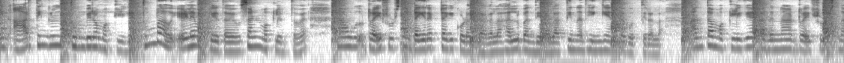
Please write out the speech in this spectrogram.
ಇನ್ನು ಆರು ತಿಂಗಳು ತುಂಬಿರೋ ಮಕ್ಕಳಿಗೆ ತುಂಬ ಎಳೆ ಮಕ್ಕಳಿರ್ತವೆ ಸಣ್ಣ ಮಕ್ಕಳಿರ್ತವೆ ನಾವು ಡ್ರೈ ಫ್ರೂಟ್ಸ್ನ ಡೈರೆಕ್ಟಾಗಿ ಕೊಡೋಕ್ಕಾಗಲ್ಲ, ಹಲ್ಲು ಬಂದಿರಲ್ಲ, ತಿನ್ನೋದು ಹೆಂಗೆ ಅಂತ ಗೊತ್ತಿರಲ್ಲ. ಅಂಥ ಮಕ್ಕಳಿಗೆ ಅದನ್ನು ಡ್ರೈ ಫ್ರೂಟ್ಸ್ನ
